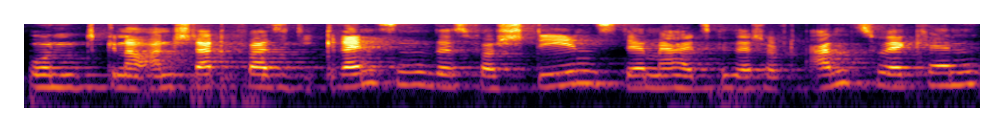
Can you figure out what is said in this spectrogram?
Und genau, anstatt quasi die Grenzen des Verstehens der Mehrheitsgesellschaft anzuerkennen,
